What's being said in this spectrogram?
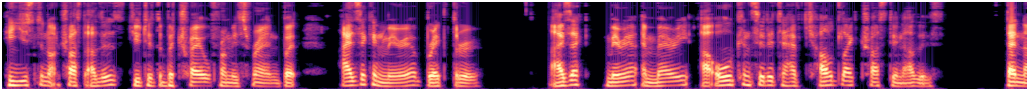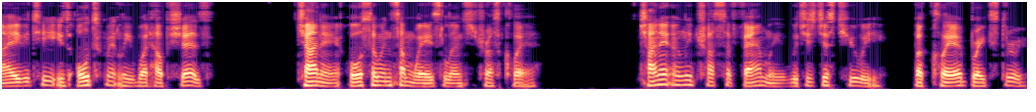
He used to not trust others due to the betrayal from his friend, but Isaac and Miria break through. Isaac, Miria, and Mary are all considered to have childlike trust in others. That naivety is ultimately what helps Shez. Chane also in some ways learns to trust Claire. Chane only trusts her family, which is just Huey, but Claire breaks through.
